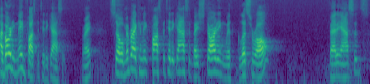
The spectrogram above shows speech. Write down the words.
I've already made phosphatidic acid, right? So remember I can make phosphatidic acid by starting with glycerol, fatty acids,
